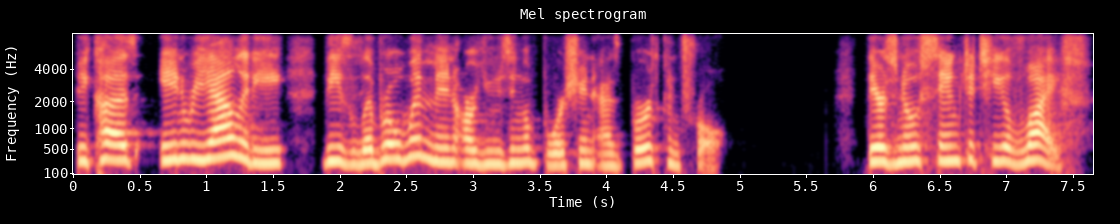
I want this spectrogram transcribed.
because in reality, these liberal women are using abortion as birth control. There's no sanctity of life.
